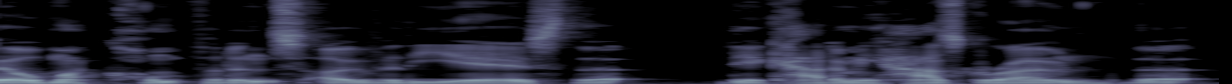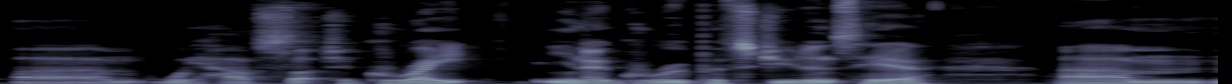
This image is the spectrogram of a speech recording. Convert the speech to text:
build my confidence over the years that the academy has grown, that um, we have such a great you know group of students here. Um,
